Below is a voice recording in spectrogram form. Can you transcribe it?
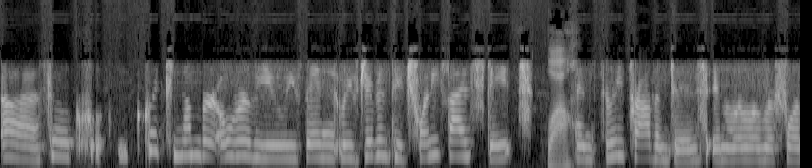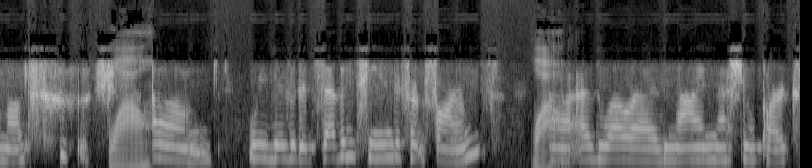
uh, so qu- quick number overview. We've been we've driven through 25 states Wow. and three provinces in a little over four months. Wow. um, we visited 17 different farms, Wow. uh, as well as nine national parks,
